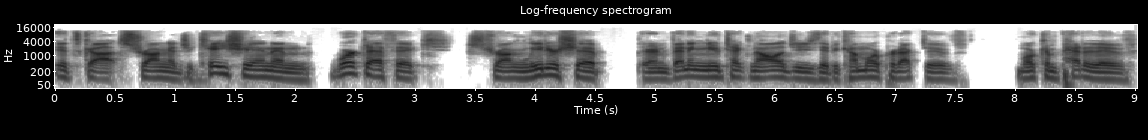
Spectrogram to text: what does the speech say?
it's got strong education and work ethic strong leadership. They're inventing new technologies. They become more productive, more competitive.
